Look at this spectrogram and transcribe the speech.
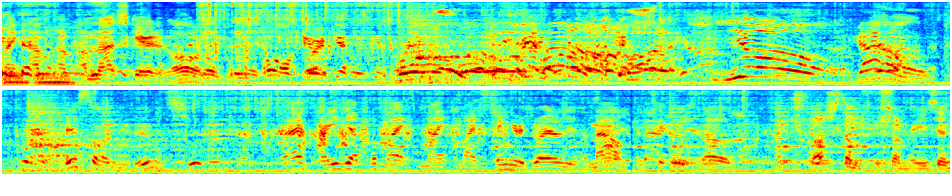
like, I'm, I'm, I'm not scared at all. Oh, Yo! Piss on you, dude. That's crazy. I put my, my, my fingers right on his mouth and tickle his nose. I trust him for some reason.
